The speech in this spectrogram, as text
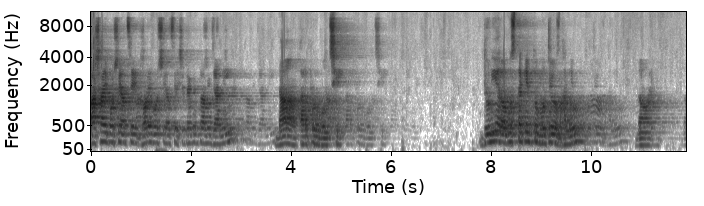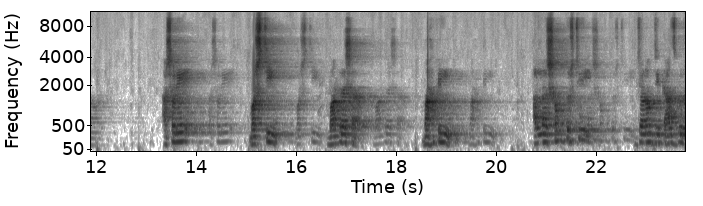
বাসায় বসে আছে, ঘরে বসে আছে, সেটা কিন্তু আমি জানি। না তারপর বলছি। দুনিয়ার অবস্থা কিন্তু মোটেও ভালো নয়। আসলে আসলে মসজিদ মসজিদ মাদ্রাসা মাদ্রাসা মাহফিল মাহফিল আল্লাহর সন্তুষ্টি সন্তুষ্টি জনক যে কাজগুলো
